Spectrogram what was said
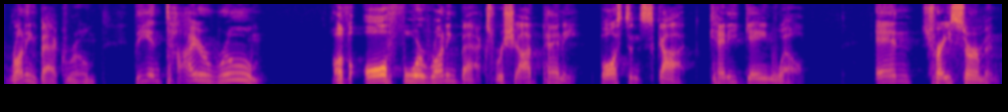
running back room the entire room of all four running backs Rashad Penny Boston Scott Kenny Gainwell and Trey Sermon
